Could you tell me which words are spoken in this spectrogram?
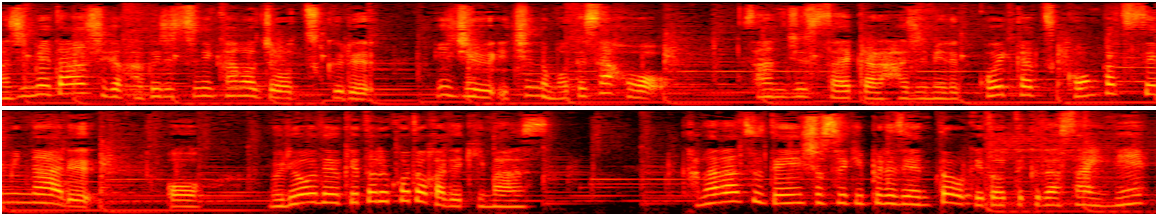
真面目男子が確実に彼女を作る21のモテ作法30歳から始める恋活婚活セミナールを無料で受け取ることができます。必ず電子書籍プレゼントを受け取ってくださいね。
